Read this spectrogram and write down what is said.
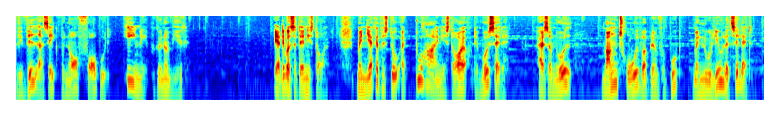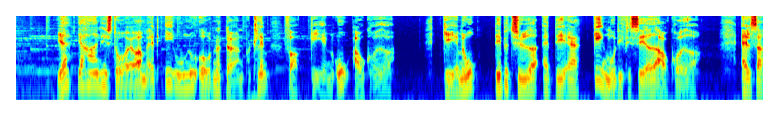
vi ved altså ikke, hvornår forbuddet egentlig begynder at virke. Ja, det var så den historie. Men jeg kan forstå, at du har en historie om det modsatte. Altså om noget, mange troede var blevet forbudt, men nu alligevel er tilladt. Ja, jeg har en historie om, at EU nu åbner døren på klem for GMO-afgrøder. GMO, det betyder, at det er genmodificerede afgrøder. Altså,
